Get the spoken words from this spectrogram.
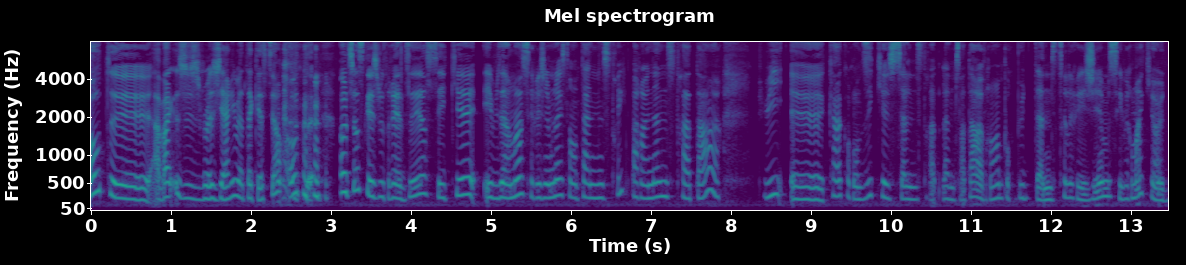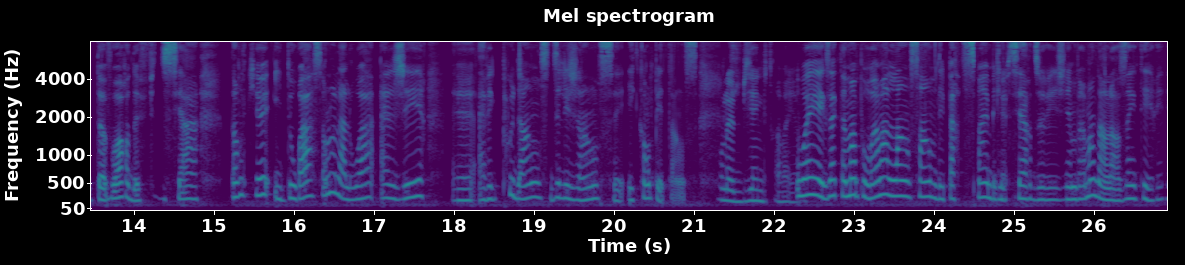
Autre, euh, avant que j'y arrive à ta question, autre, autre chose que je voudrais dire, c'est que, évidemment, ces régimes-là, ils sont administrés par un administrateur. Puis, euh, quand on dit que l'administrateur a vraiment pour but d'administrer le régime, c'est vraiment qu'il y a un devoir de fiduciaire. Donc, euh, il doit, selon la loi, agir euh, avec prudence, diligence et compétence. Pour le bien du travailleur. Oui, exactement, pour vraiment l'ensemble des participants et bénéficiaires du régime, vraiment dans leurs intérêts.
